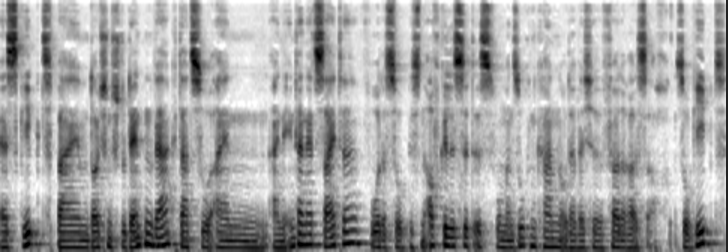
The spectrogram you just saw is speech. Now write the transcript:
Es gibt beim Deutschen Studentenwerk dazu ein, eine Internetseite, wo das so ein bisschen aufgelistet ist, wo man suchen kann oder welche Förderer es auch so gibt.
